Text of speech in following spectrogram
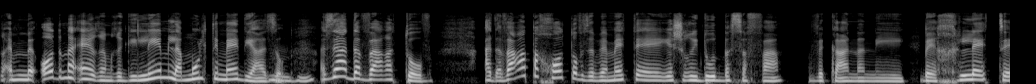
הם מאוד מהר, הם רגילים למולטימדיה הזאת. Mm-hmm. אז זה הדבר הטוב. הדבר הפחות טוב זה באמת, אה, יש רידוד בשפה. וכאן אני בהחלט אה,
